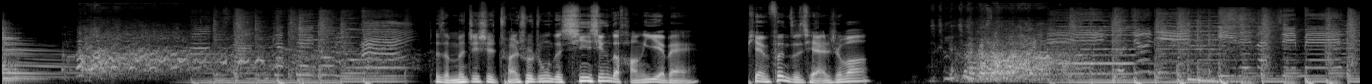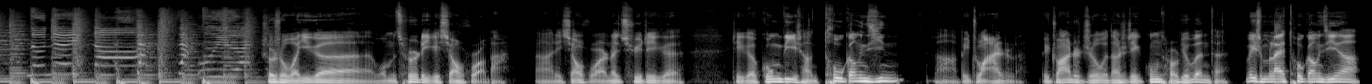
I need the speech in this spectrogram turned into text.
这怎么这是传说中的新兴的行业呗？骗份子钱是吗？” 说说我一个我们村的一个小伙吧，啊，这小伙呢去这个这个工地上偷钢筋啊，被抓着了。被抓着之后，当时这个工头就问他为什么来偷钢筋啊？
